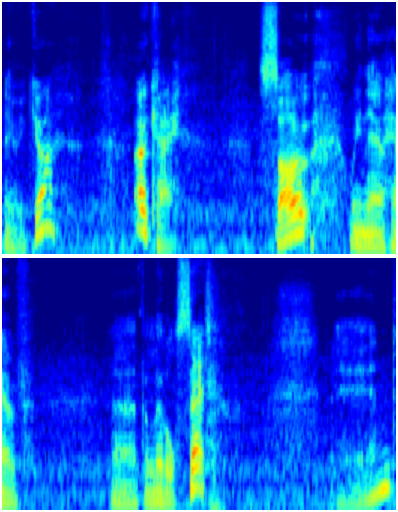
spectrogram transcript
there we go okay so we now have uh, the level set and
